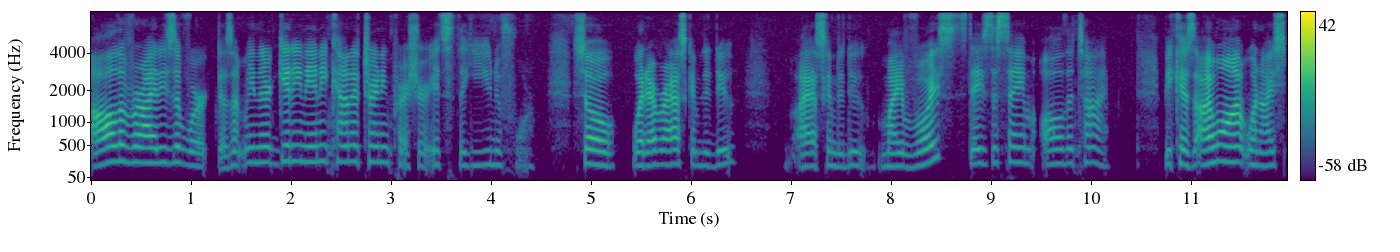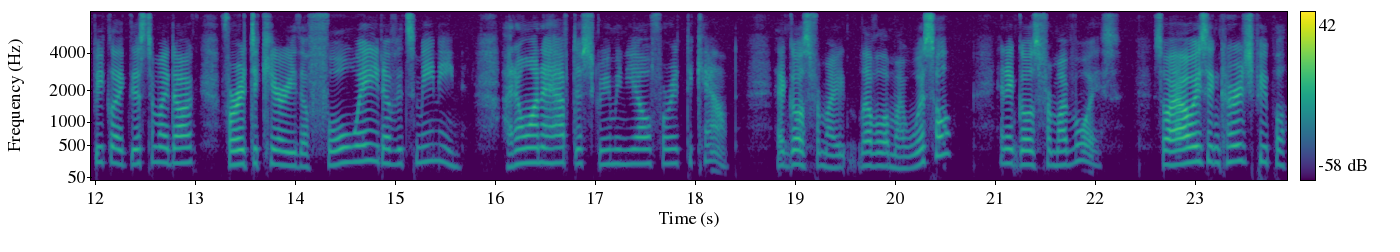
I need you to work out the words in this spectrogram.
all the varieties of work. Doesn't mean they're getting any kind of training pressure. It's the uniform. So whatever I ask him to do, I ask him to do. My voice stays the same all the time because I want, when I speak like this to my dog, for it to carry the full weight of its meaning. I don't want to have to scream and yell for it to count. That goes for my level of my whistle and it goes for my voice. So I always encourage people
